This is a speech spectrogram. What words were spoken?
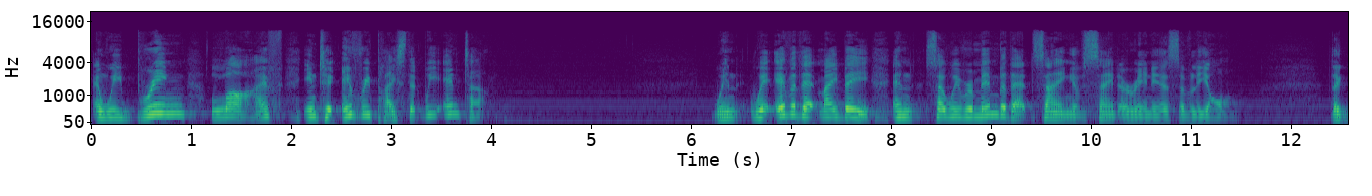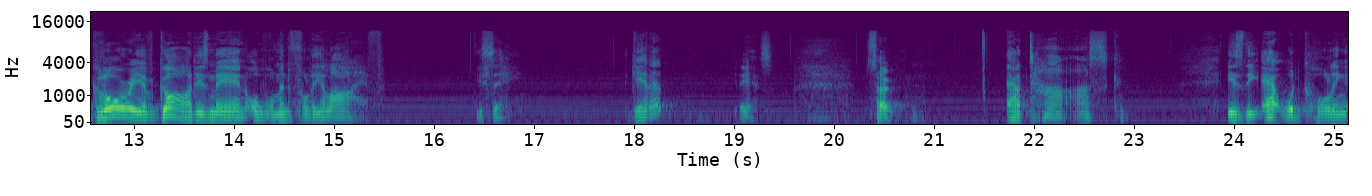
and we bring life into every place that we enter. When, wherever that may be. And so we remember that saying of Saint Irenaeus of Lyon the glory of God is man or woman fully alive. You see. Get it? Yes. So, our task is the outward calling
